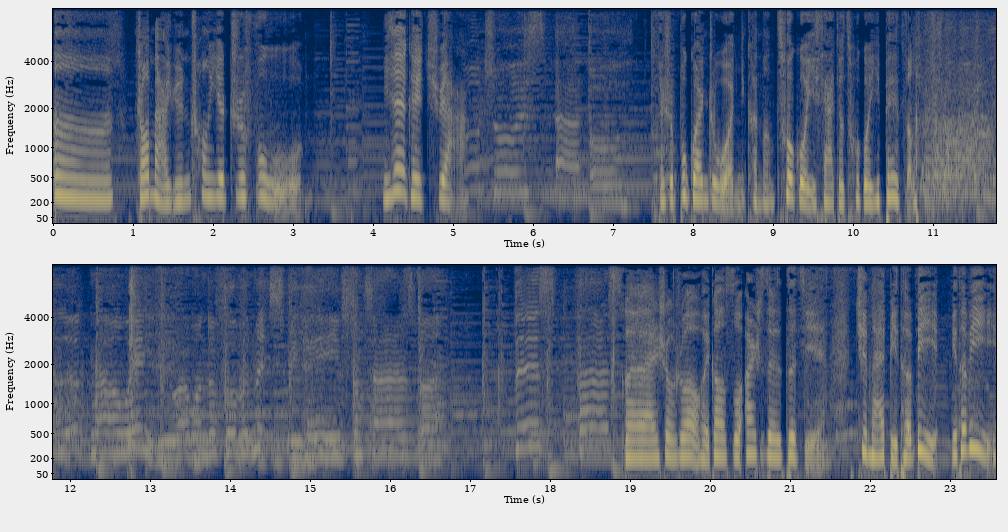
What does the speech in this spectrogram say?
嗯，找马云创业致富，你现在可以去啊。但是不关注我，你可能错过一下就错过一辈子了。乖乖兽说：“我会告诉二十岁的自己，去买比特币，比特币，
